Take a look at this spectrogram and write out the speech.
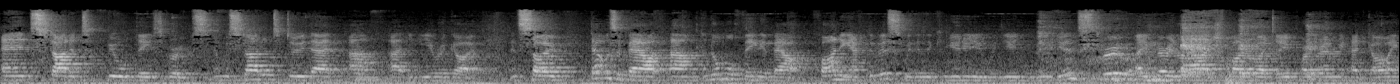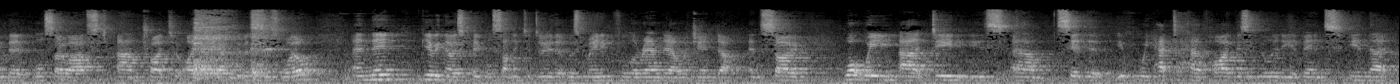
and started to build these groups. And we started to do that um, a year ago. And so that was about um, a normal thing about finding activists within the community with unions through a very large voter ID program we had going that also asked, um, tried to ID activists as well. And then giving those people something to do that was meaningful around our agenda. And so what we uh, did is um, said that if we had to have high visibility events in that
